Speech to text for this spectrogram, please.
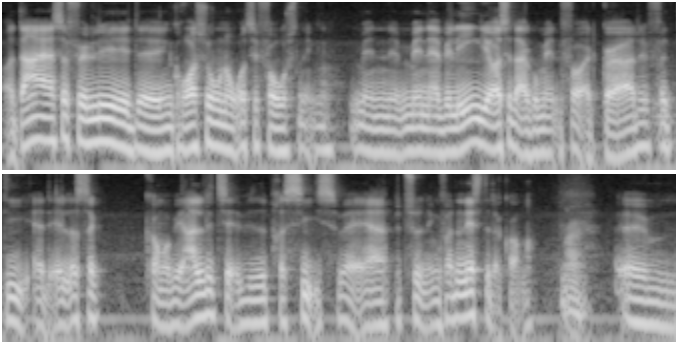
Og der er selvfølgelig et, øh, en gråzone over til forskningen, men, øh, men er vel egentlig også et argument for at gøre det, fordi at ellers så kommer vi aldrig til at vide præcis, hvad er betydningen for den næste, der kommer. Nej. Øhm,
